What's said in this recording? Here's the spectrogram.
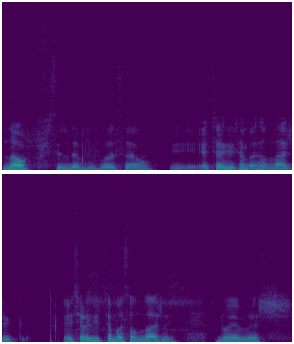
9% da população? É certo que isto é uma sondagem. É certo que isto é uma sondagem, não é? Mas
